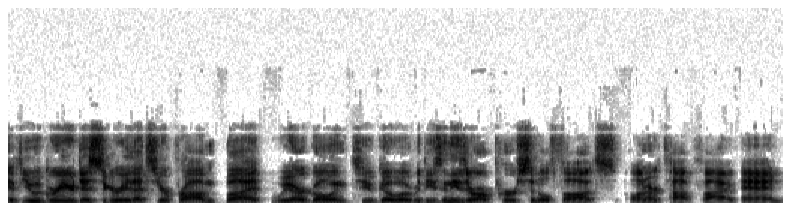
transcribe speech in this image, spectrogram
if you agree or disagree, that's your problem. But we are going to go over these, and these are our personal thoughts on our top five. And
